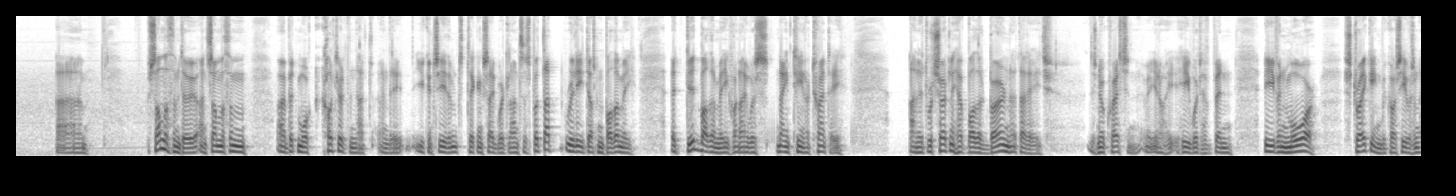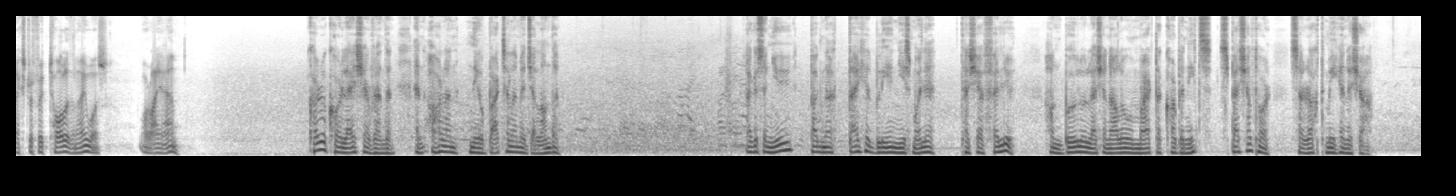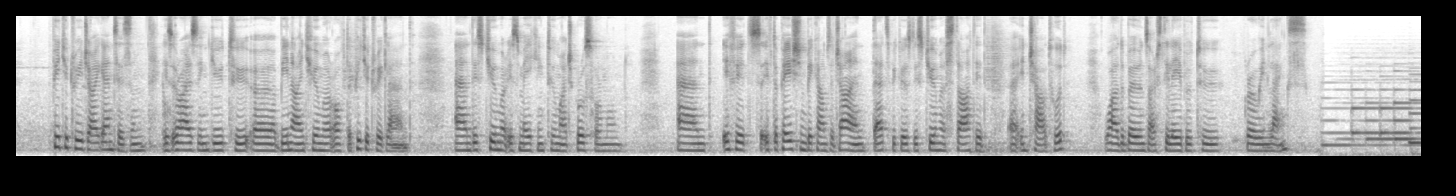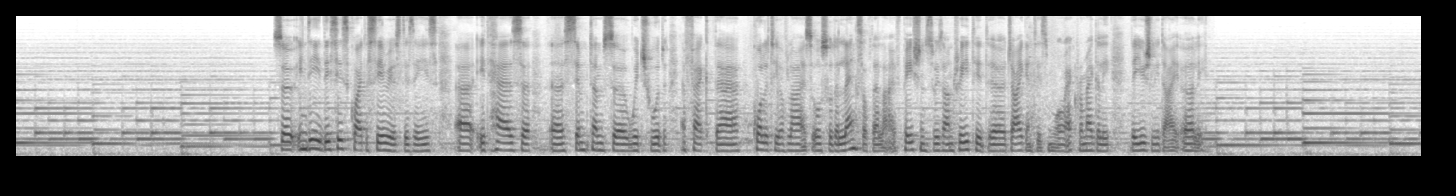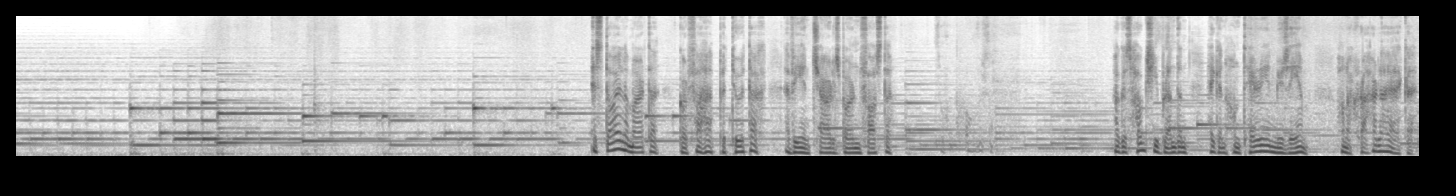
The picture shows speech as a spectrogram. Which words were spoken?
Um, some of them do, and some of them are a bit more cultured than that, and they, you can see them taking sideward glances. But that really doesn't bother me. It did bother me when I was 19 or 20, and it would certainly have bothered Byrne at that age. There's no question. I mean, you know, he, he would have been even more striking because he was an extra foot taller than I was, or I am. Curú leis ar randan an álan neo Bartolomé London. Agus aniu bag nach daichead blion níos muile tá hon búlú leis Marta Korbonits specialtóir sa rucht míhéna seo. Pituitary gigantism is arising due to a benign tumor of the pituitary gland, and this tumor is making too much growth hormone. And if, it's, if the patient becomes a giant, that's because this tumor started uh, in childhood, while the bones are still able to grow in length. So indeed, this is quite a serious disease. Uh, it has uh, uh, symptoms uh, which would affect their quality of life, also the length of their life. Patients with untreated uh, gigantism or acromegaly, they usually die early. Is dáil amarta gur fathe peúteach a bhí an Charles Byrne fásta. Agus thug sí Brendan ag an Hunterian Museum chuna chrahar le aice.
